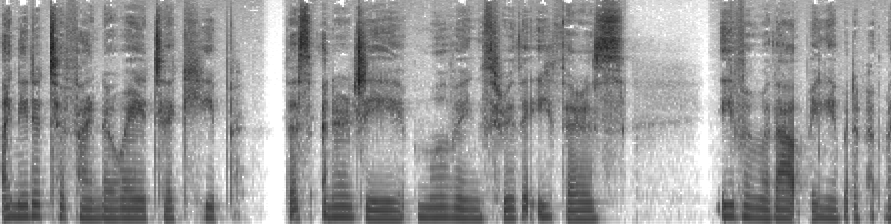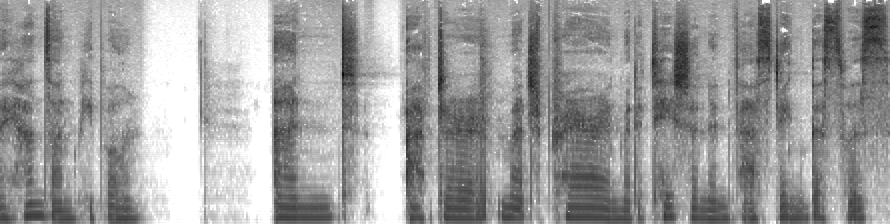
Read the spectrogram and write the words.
I needed to find a way to keep this energy moving through the ethers, even without being able to put my hands on people. And after much prayer and meditation and fasting, this was,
